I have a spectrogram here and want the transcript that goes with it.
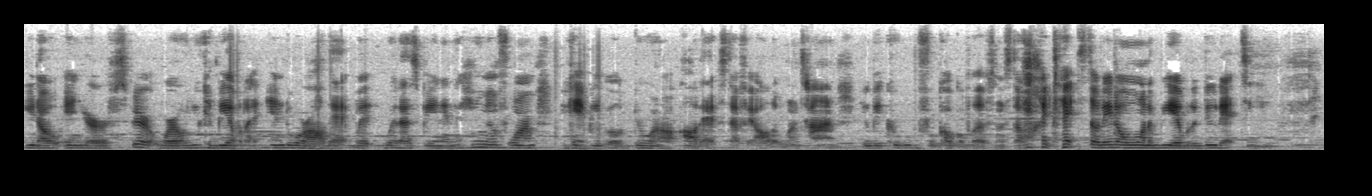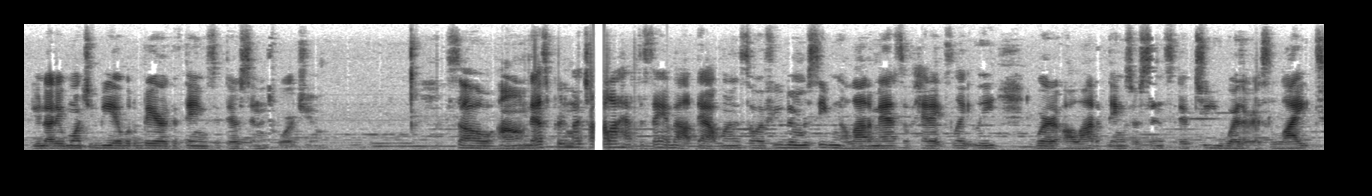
you know, in your spirit world, you can be able to endure all that. But with us being in the human form, you can't be able to do all, all that stuff at all at one time. You'll be cool for Cocoa Puffs and stuff like that. So they don't want to be able to do that to you. You know, they want you to be able to bear the things that they're sending towards you. So um, that's pretty much all I have to say about that one. So if you've been receiving a lot of massive headaches lately, where a lot of things are sensitive to you, whether it's light,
